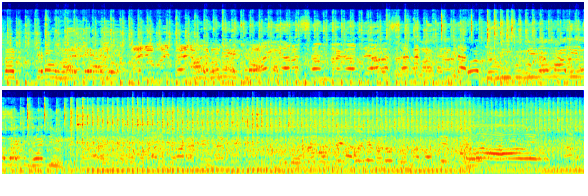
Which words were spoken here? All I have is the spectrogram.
ਭਾਰਤ ਚੜਾਉਣਾ ਹੈ ਤੇ ਆ ਜਾਓ। ਆ ਜਾਓ ਨੇ ਇੱਧਰ। ਯਾਰ ਸੰਦਰ ਕਰਦੇ ਯਾਰ ਰੱਸਾ ਕੱਢੀ ਲੱਗ ਉਹ ਦਿੱਲੀ ਗੁੱਲੀ ਨਾ ਮਾਰੀ ਹੋਵੇ ਕਿਸੇ ਦੀ ਦੋਨਾਂ ਪਾਸੇ ਇੱਕੋ ਜਿਹਾ ਖੜੋ ਦੋਨਾਂ ਪਾਸੇ ਇੱਕੋ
